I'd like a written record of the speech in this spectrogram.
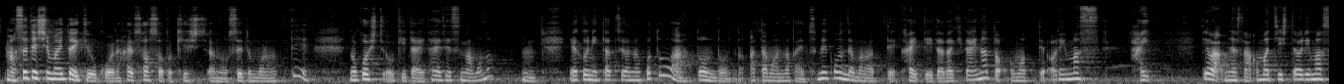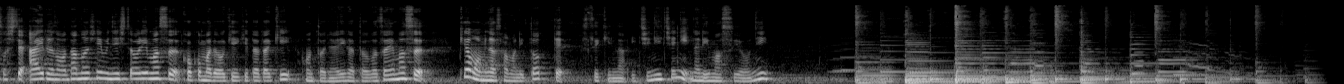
まあ、捨ててしまいたい記憶はね、はい、さっさと消しあの捨ててもらって残しておきたい大切なもの、うん、役に立つようなことはどんどん頭の中に詰め込んでもらって書いていただきたいなと思っております。はいでは皆さんお待ちしております。そして会えるのを楽しみにしております。ここまでお聴きいただき本当にありがとうございます。今日も皆様にとって素敵な一日になりますように。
